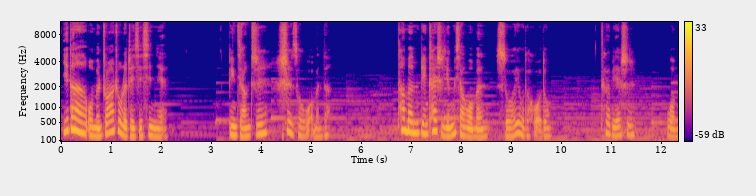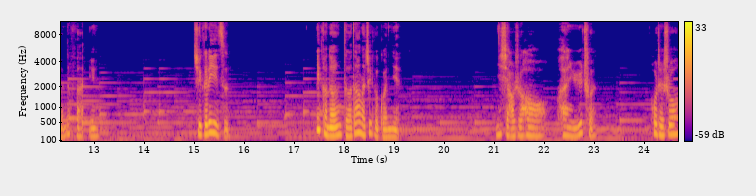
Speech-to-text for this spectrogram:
一旦我们抓住了这些信念。并将之视作我们的，他们便开始影响我们所有的活动，特别是我们的反应。举个例子，你可能得到了这个观念：你小时候很愚蠢，或者说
